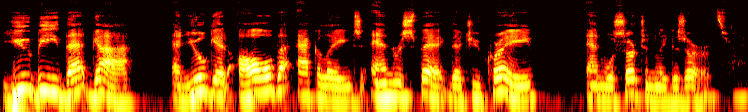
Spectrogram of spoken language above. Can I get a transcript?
You be that guy, and you'll get all the accolades and respect that you crave and will certainly deserve. That's right.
